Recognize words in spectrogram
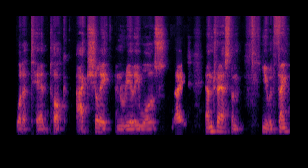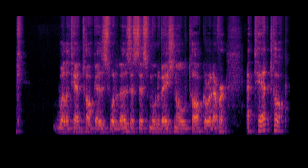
what a TED talk actually and really was. Right. Interesting. You would think, well, a TED talk is what it is. It's this motivational talk or whatever. A TED talk,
